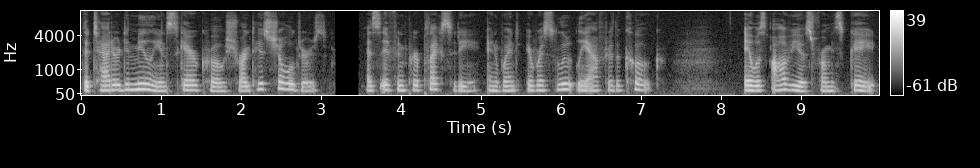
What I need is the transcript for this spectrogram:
The tatterdemalion scarecrow shrugged his shoulders as if in perplexity and went irresolutely after the cook. It was obvious from his gait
